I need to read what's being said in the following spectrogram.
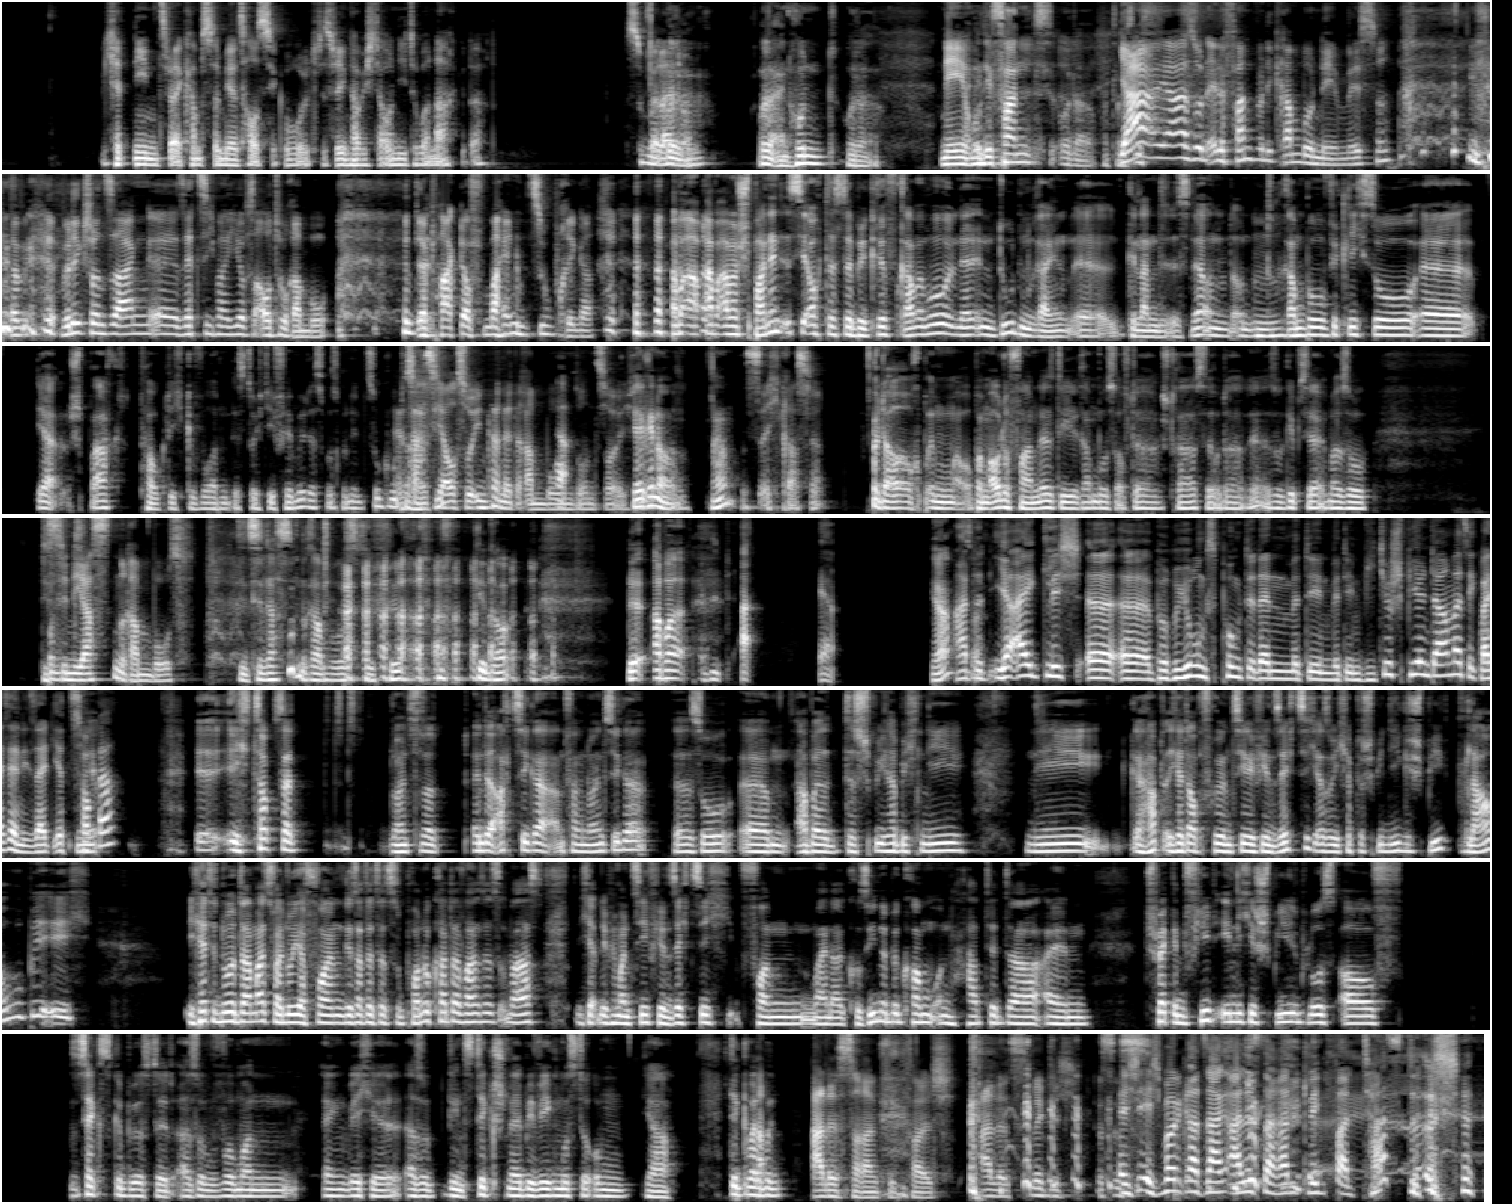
ich hätte nie einen Zwerghamster mir als Haustier geholt. Deswegen habe ich da auch nie drüber nachgedacht. Es tut mir leid. Oder, oder ein Hund oder. Nee, ein Elefant oder was Ja, ich? ja, so ein Elefant würde ich Rambo nehmen, weißt du? würde ich schon sagen, äh, setz dich mal hier aufs Auto, Rambo. der parkt auf meinem Zubringer. aber, aber, aber spannend ist ja auch, dass der Begriff Rambo in den Duden rein äh, gelandet ist, ne? Und, und mhm. Rambo wirklich so äh, ja, sprachtauglich geworden ist durch die Filme, das muss man dem zugute ja, Das ja auch so Internet-Rambo ja. und so ein Zeug. Ja, ne? genau. Also, ja? Das ist echt krass, ja. Oder auch beim, auch beim Autofahren, ne? die Rambos auf der Straße oder, ne? also gibt's ja immer so. Die Cineasten-Rambos. Die Cineasten-Rambos, die Filme, genau. Ne, aber, ja. Ja? Hattet so. ihr eigentlich äh, äh, Berührungspunkte denn mit den mit den Videospielen damals? Ich weiß ja nicht, seid ihr Zocker? Nee. Äh, ich zock seit 1900 Ende 80er, Anfang 90er äh, so, ähm, aber das Spiel habe ich nie nie gehabt. Ich hatte auch früher ein C64, also ich habe das Spiel nie gespielt, glaube ich. Ich hätte nur damals, weil du ja vorhin gesagt hast, dass du Pornocutter warst, ich habe nämlich mein C64 von meiner Cousine bekommen und hatte da ein Track and Field ähnliches Spiel bloß auf Sex gebürstet, also wo man irgendwelche, also den Stick schnell bewegen musste, um ja. Ich denke mal, alles daran klingt falsch. Alles, wirklich. ich ich wollte gerade sagen, alles daran klingt fantastisch.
